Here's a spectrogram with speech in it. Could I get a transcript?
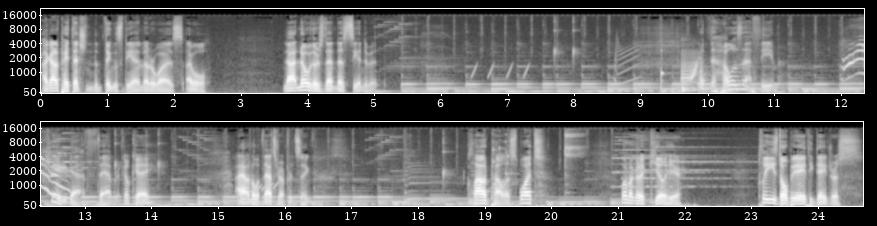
I gotta pay attention to the things at the end, otherwise I will not know there's that that's the end of it. What the hell is that theme? Candy Death Fabric, okay. I don't know what that's referencing. Cloud Palace, what? What am I gonna kill here? Please don't be anything dangerous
